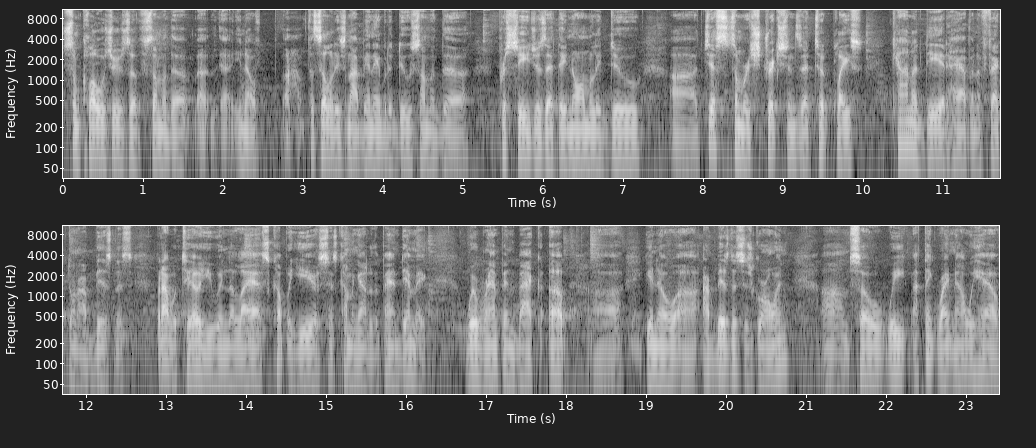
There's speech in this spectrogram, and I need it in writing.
some closures of some of the, uh, uh, you know, uh, facilities not being able to do some of the procedures that they normally do. Uh, just some restrictions that took place kind of did have an effect on our business. But I will tell you, in the last couple years since coming out of the pandemic, we're ramping back up. Uh, you know, uh, our business is growing. Um, so we, I think right now we have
